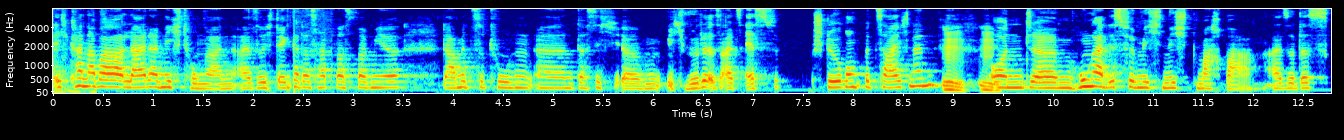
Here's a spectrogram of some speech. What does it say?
ich kann aber leider nicht hungern. Also ich denke, das hat was bei mir damit zu tun, äh, dass ich, ähm, ich würde es als Ess Störung bezeichnen. Mm, mm. Und ähm, Hungern ist für mich nicht machbar. Also das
